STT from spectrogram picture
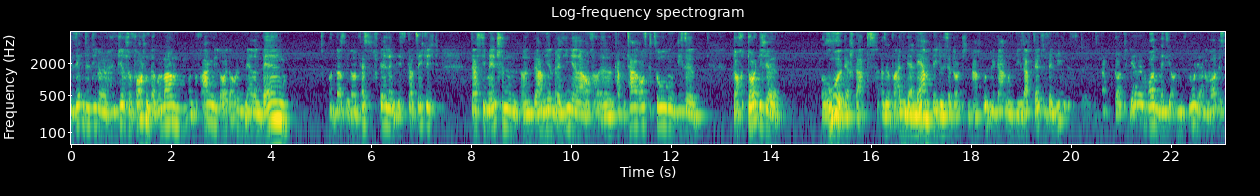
sehr intensive empirische Forschung darüber und befragen die Leute auch in mehreren Wellen. Und was wir dort feststellen, ist tatsächlich, dass die Menschen, und wir haben hier in Berlin ja auch äh, Kapital rausgezogen, diese doch deutliche Ruhe der Stadt, also vor allem der Lärmpegel ist ja deutlich nach unten gegangen und wie gesagt, selbst in Berlin ist die Stadt deutlich leerer geworden, wenn sie auch nicht so leer geworden ist,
